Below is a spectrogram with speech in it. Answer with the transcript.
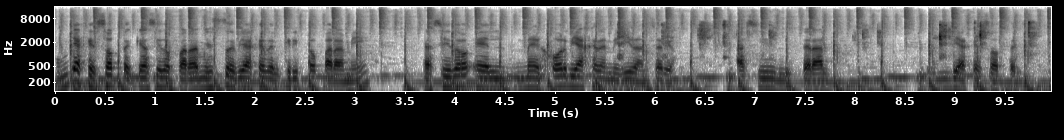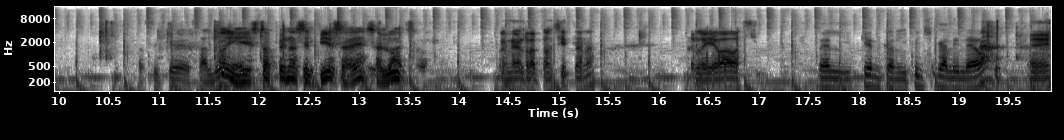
Un viajezote que ha sido para mí, este viaje del cripto para mí, ha sido el mejor viaje de mi vida, en serio. Así, literal. Un viajezote. Así que salud. y ¿eh? esto apenas empieza, ¿eh? Salud. Con el ratoncito, ¿no? Te lo llevabas. ¿El, ¿Quién? ¿Con el pinche Galileo? eh.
